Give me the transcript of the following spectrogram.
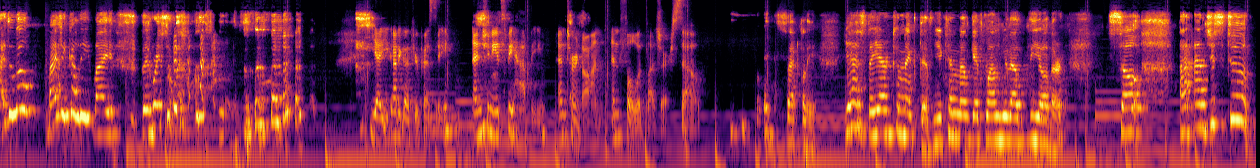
I don't know. Magically by the grace of the holy spirit yeah, you got to go through pussy. And she needs to be happy and turned on and full with pleasure. So, exactly. Yes, they are connected. You cannot get one without the other. So, and just to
